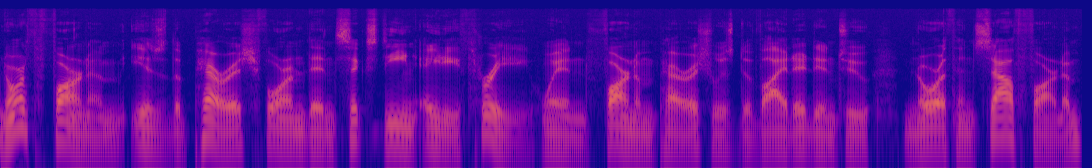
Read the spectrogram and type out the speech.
North Farnham is the parish formed in 1683 when Farnham Parish was divided into North and South Farnham,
